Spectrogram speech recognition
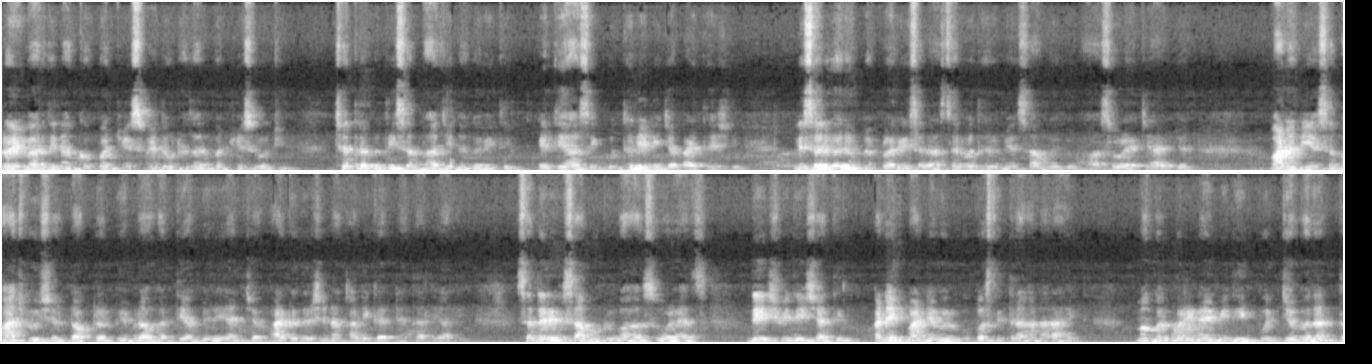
रविवार दिनांक पंचवीस मे दोन हजार पंचवीस रोजी छत्रपती संभाजीनगर येथील ऐतिहासिक बुद्ध लेणीच्या पायथ्याशी निसर्गरम्य परिसरात सर्वधर्मीय सामूहिक विवाह सोहळ्याचे आयोजन. माननीय समाजभूषण डॉक्टर भीमराव हत्ती आंबेरे यांच्या मार्गदर्शनाखाली करण्यात आले आहे. सदरील सामूहिक विवाह सोहळ्यास देश विदेशातील अनेक मान्यवर उपस्थित राहणार आहेत. मंगल परिणय विधी पूज्य भदंत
